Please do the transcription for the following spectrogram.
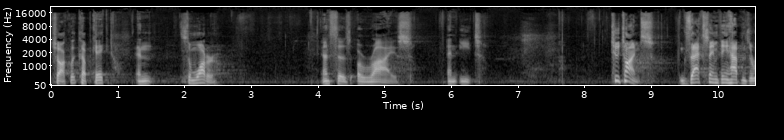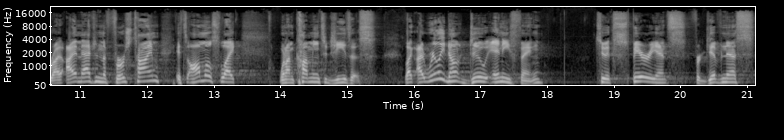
chocolate cupcake, and some water. And says, Arise and eat. Two times. Exact same thing happens. I imagine the first time, it's almost like when I'm coming to Jesus. Like, I really don't do anything to experience forgiveness,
